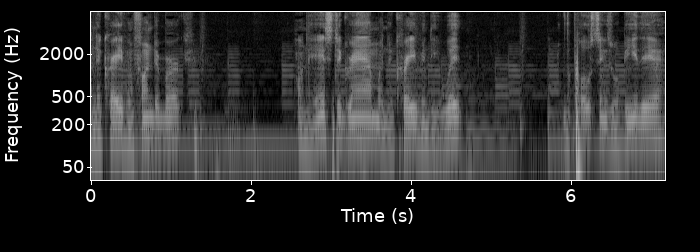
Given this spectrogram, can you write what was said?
the Craven Funderburk, on the Instagram, the Craven DeWitt. The postings will be there.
